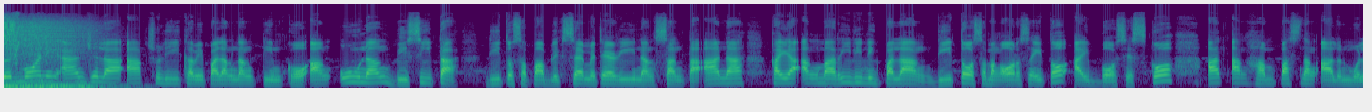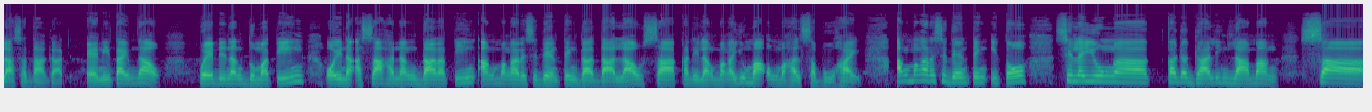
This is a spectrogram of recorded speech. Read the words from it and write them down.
Good morning, Angela. Actually, kami pa lang ng team ko ang unang bisita dito sa public cemetery ng Santa Ana. Kaya ang maririnig pa lang dito sa mga oras na ito ay boses ko at ang hampas ng alon mula sa dagat. Anytime now, pwede nang dumating o inaasahan ng darating ang mga residenteng dadalaw sa kanilang mga yumaong mahal sa buhay. Ang mga residenteng ito, sila yung ah, kagagaling lamang sa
